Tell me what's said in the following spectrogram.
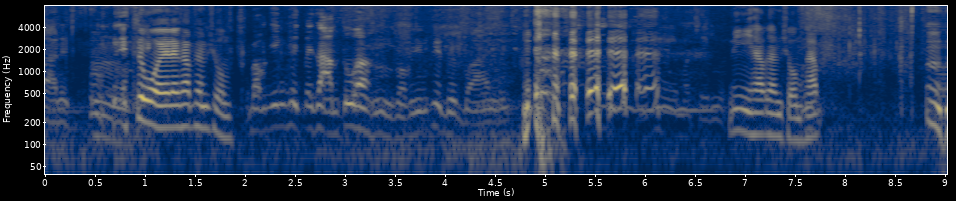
บาทเลยสวยเลยครับท่านผู้ชม บอกยิงผิดไปสามตัว บอกยิงขึ้นด้วยบาทเลย นี่ครับท่านผู้ชมครับ อือ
